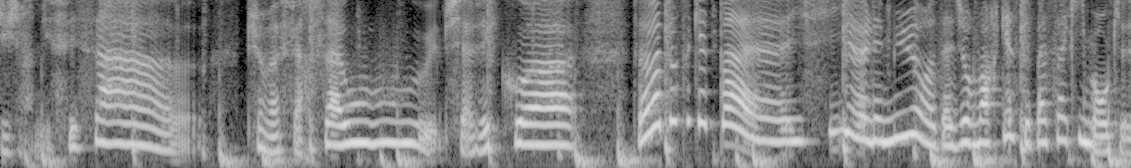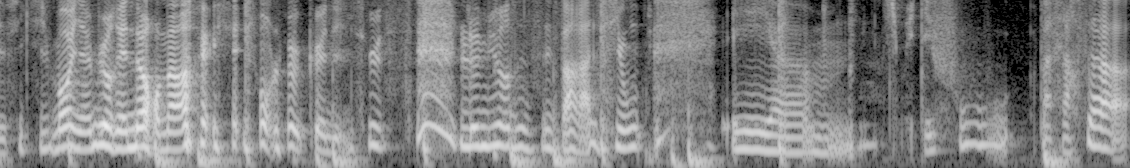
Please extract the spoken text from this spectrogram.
j'ai jamais fait ça. Euh, puis on va faire ça où Et puis avec quoi bah, T'inquiète pas, euh, ici, euh, les murs, t'as dû remarquer, c'est pas ça qui manque. Effectivement, il y a un mur énorme, hein, on le connaît tous, le mur de séparation. Et euh, je mais t'es fou, pas faire ça.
